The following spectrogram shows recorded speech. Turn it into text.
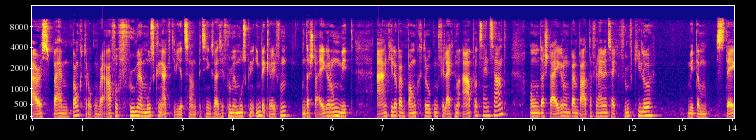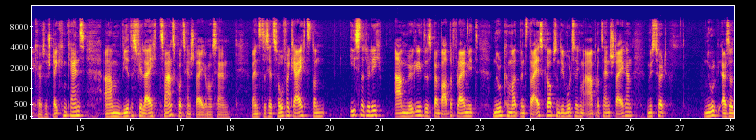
als beim Bankdrucken, weil einfach viel mehr Muskeln aktiviert sind, beziehungsweise viel mehr Muskeln inbegriffen und der Steigerung mit 1 Kilo beim Bankdrucken vielleicht nur 1% sind und der Steigerung beim Butterfly, wenn es euch 5 Kilo mit einem Stack, also Stecken kennt, ähm, wird es vielleicht 20% Steigerung sein. Wenn es das jetzt so vergleicht, dann ist natürlich auch möglich, dass beim Butterfly mit 0, wenn es 30 habt und ihr wollt euch um 1% steigern, müsst ihr halt 0, also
